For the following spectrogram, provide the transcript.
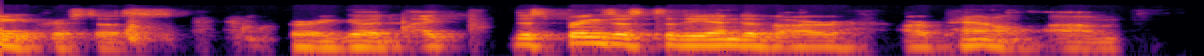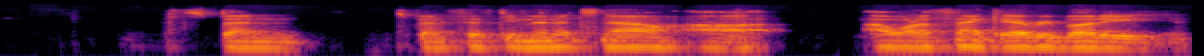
Thank you, Christos. Very good. I, this brings us to the end of our our panel. Um, it's been it's been 50 minutes now. Uh, I want to thank everybody,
